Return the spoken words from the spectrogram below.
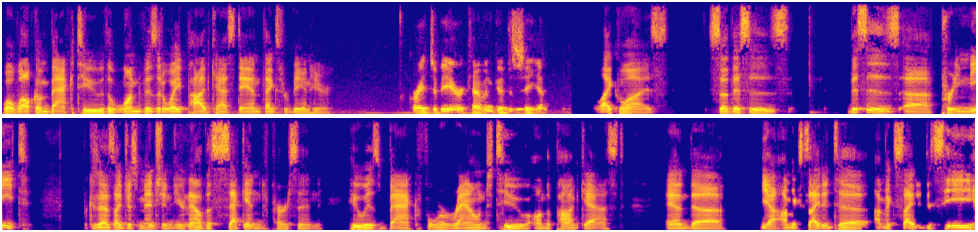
Well, welcome back to the One Visit Away podcast, Dan. Thanks for being here. Great to be here, Kevin. Good to see you. Likewise. So this is this is uh, pretty neat because as I just mentioned, you're now the second person who is back for round two on the podcast. And uh, yeah, I'm excited to I'm excited to see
